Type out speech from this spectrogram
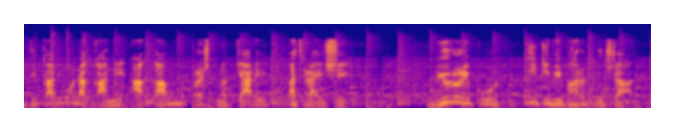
અધિકારીઓના કાને આ ગામનો પ્રશ્ન ક્યારે અથડાય છે. Bureau report ETV Bharat Gujarat.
